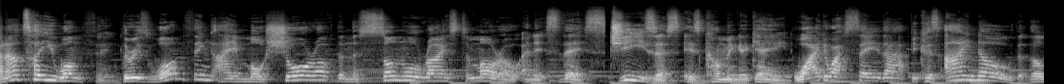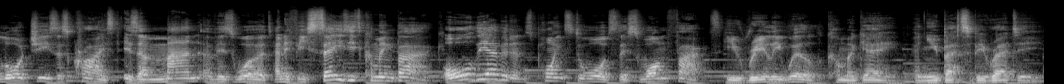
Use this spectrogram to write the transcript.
And I'll tell you one thing. There is one thing I am more sure of than the sun will rise tomorrow, and it's this. Jesus is coming again. Why do I say that? Because I know that the Lord Jesus Christ is a man of his word. And if he says he's coming back, all the evidence points towards this one fact. He really will come again. And you better be ready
